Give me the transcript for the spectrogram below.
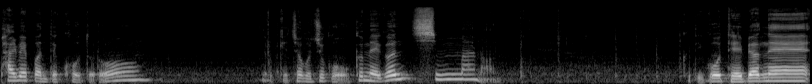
800번대 코드로 이렇게 적어주고 금액은 10만 원. 그리고 대변에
